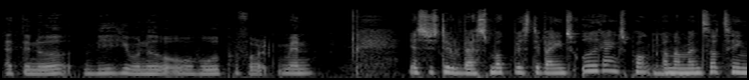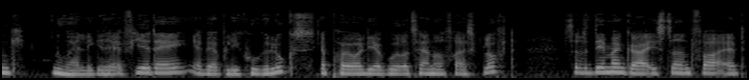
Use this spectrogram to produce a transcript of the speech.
at det er noget, vi hiver ned over hovedet på folk. Men Jeg synes, det ville være smukt, hvis det var ens udgangspunkt, mm. og Mm. når man så tænker, nu har jeg ligget her i fire dage, jeg er ved at blive kukkelux, jeg prøver lige at gå ud og tage noget frisk luft. Så det er det, man gør, i stedet for, at,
